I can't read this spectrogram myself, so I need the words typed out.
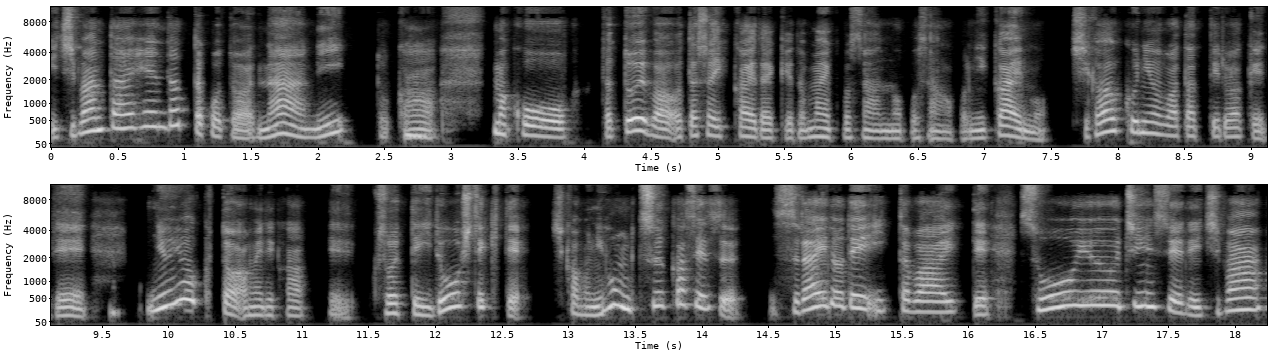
一番大変だったことは何とか、うん、まあこう、例えば私は1回だけど、舞子さんのお子さんがこう2回も違う国を渡っているわけで、ニューヨークとアメリカ、えそうやって移動してきて、しかも日本通過せず、スライドで行った場合って、そういう人生で一番、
